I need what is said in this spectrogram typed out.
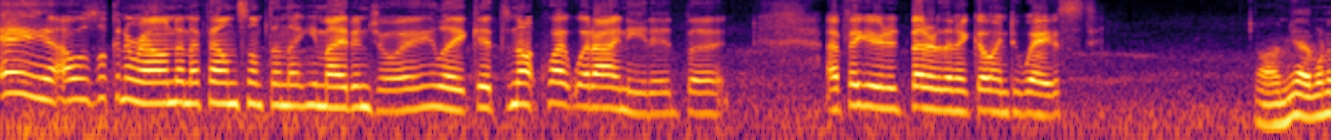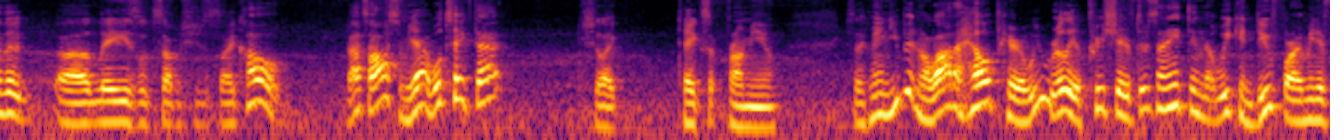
"Hey, I was looking around and I found something that you might enjoy. Like, it's not quite what I needed, but I figured it's better than it going to waste." Um, yeah, one of the uh, ladies looks up and she's just like, "Oh, that's awesome. Yeah, we'll take that." She like takes it from you. She's like, "Man, you've been a lot of help here. We really appreciate. it. If there's anything that we can do for, you. I mean, if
